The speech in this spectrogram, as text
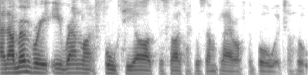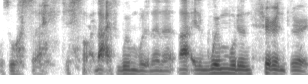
and I remember he, he, ran like 40 yards to slide tackle some player off the ball, which I thought was also just like that's Wimbledon, isn't it? That is Wimbledon through and through.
